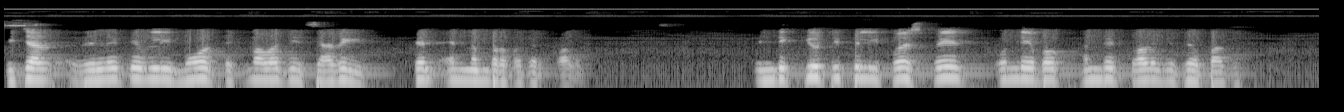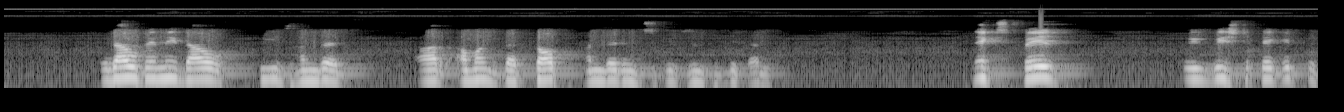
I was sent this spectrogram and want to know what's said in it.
which are relatively more technology savvy than a number of other colleges. In the QEEE first phase, only about 100 colleges have participated. Without any doubt, these 100 are among the top 100 institutions in the country. Next phase, we wish to take it to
